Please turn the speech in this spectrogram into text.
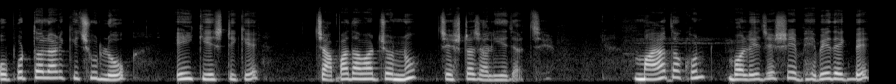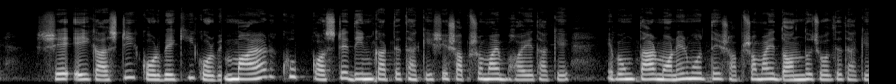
ওপরতলার কিছু লোক এই কেসটিকে চাপা দেওয়ার জন্য চেষ্টা চালিয়ে যাচ্ছে। মায়া তখন বলে যে সে ভেবে দেখবে সে এই কাজটি করবে কি করবে? মায়ার খুব কষ্টে দিন কাটতে থাকে, সে সবসময় ভয়ে থাকে এবং তার মনের মধ্যে সবসময় দ্বন্দ্ব চলতে থাকে,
